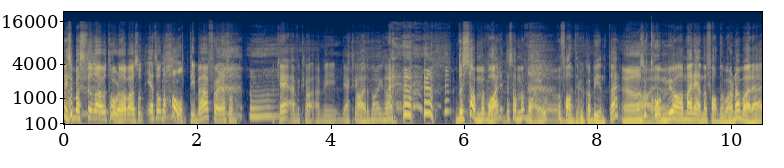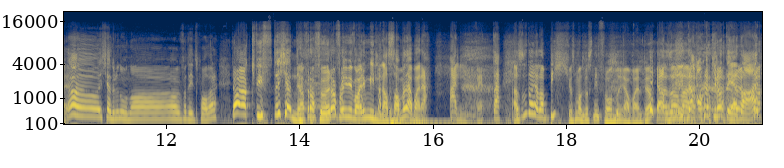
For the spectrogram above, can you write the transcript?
liksom bare stå der med tålmodighet bare sånn, en sånn halvtime her før jeg sånn Ok, er vi, klar, er vi, vi er klare nå, ikke sant? Og det samme var det samme var jo når fadderuka begynte. Ja. så kom jo han der ene fadderbarnet bare Ja, kjenner du noen av Har vi fått hits på han der? Ja, Kvifte kjenner jeg fra før av, fordi vi var i Milla sammen. Jeg bare Helvete! Jeg syns det er jævla bikkjer som skal sniffe hverandre i ræva hele tida. Ja, Det er sånn, det er akkurat det det er.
